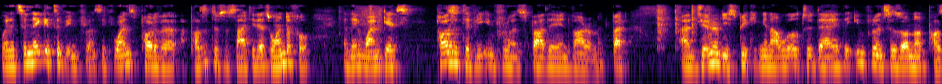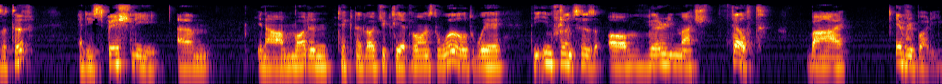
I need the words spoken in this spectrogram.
when it's a negative influence? If one's part of a, a positive society, that's wonderful. And then one gets positively influenced by their environment. But uh, generally speaking, in our world today, the influences are not positive, and especially um, in our modern technologically advanced world, where the influences are very much felt by everybody,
